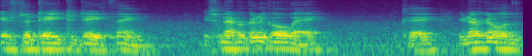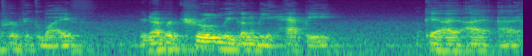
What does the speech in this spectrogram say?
it's a day-to-day thing. It's never going to go away. Okay, you're never going to live the perfect life. You're never truly going to be happy. Okay, I, I, I,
